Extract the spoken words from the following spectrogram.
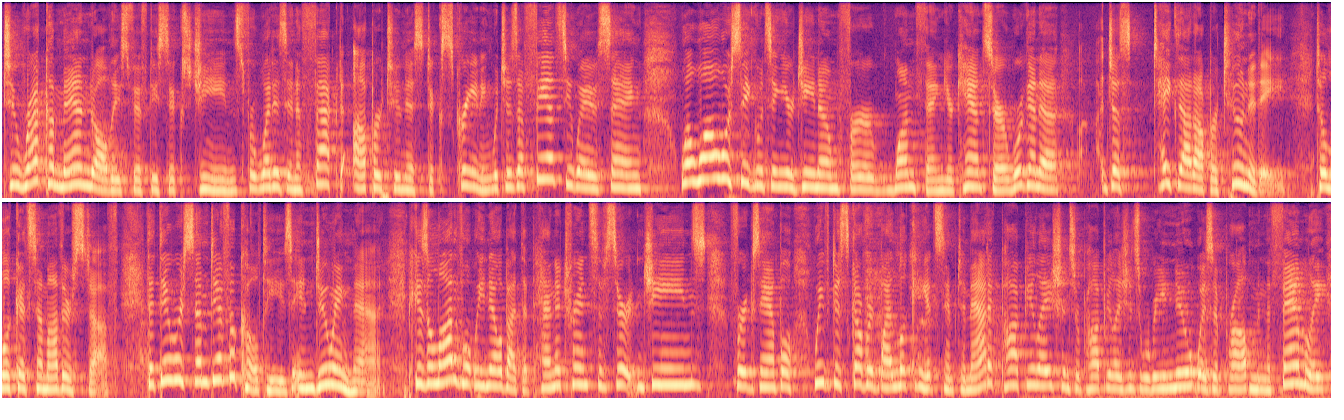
to recommend all these 56 genes for what is in effect opportunistic screening, which is a fancy way of saying, well, while we're sequencing your genome for one thing, your cancer, we're going to just take that opportunity to look at some other stuff. That there were some difficulties in doing that because a lot of what we know about the penetrance of certain genes, for example, we've discovered by looking at symptomatic populations or populations where we knew it was a problem in the family,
